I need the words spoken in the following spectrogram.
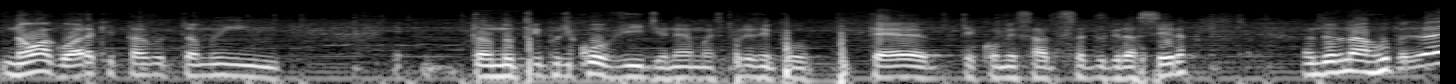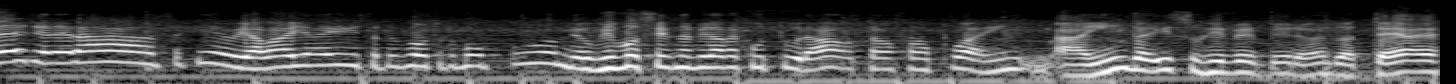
Não agora que estamos em tá no tempo de Covid, né? Mas, por exemplo, até ter começado essa desgraceira, andando na rua, ei, general, não sei o que, eu ia lá, e aí, tudo bom, tudo bom? Pô, meu, vi vocês na virada cultural tal. Eu falava, pô, ainda isso reverberando até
